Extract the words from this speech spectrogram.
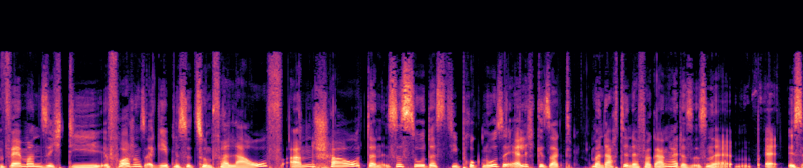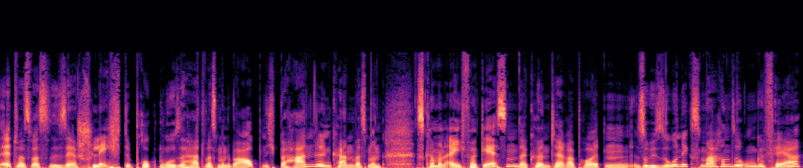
Wenn man sich die Forschungsergebnisse zum Verlauf anschaut, dann ist es so, dass die Prognose, ehrlich gesagt, man dachte in der Vergangenheit, das ist, eine, äh, ist etwas, was eine sehr schlechte Prognose hat, was man überhaupt nicht behandeln kann, was man, das kann man eigentlich vergessen, da können Therapeuten sowieso nichts machen, so ungefähr.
